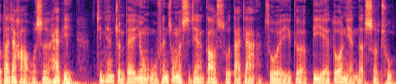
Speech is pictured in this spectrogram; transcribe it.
大家好，我是 Happy。今天准备用五分钟的时间告诉大家，作为一个毕业多年的社畜，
